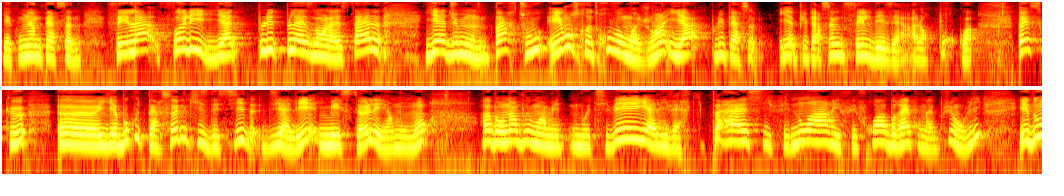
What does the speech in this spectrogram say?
il y a combien de personnes? C'est la folie. Il y a plus de place dans la salle. Il y a du monde partout. Et on se retrouve au mois de juin. Il y a plus personne. Il y a plus personne. C'est le désert. Alors pourquoi? Parce que euh, il y a beaucoup de personnes qui se décident d'y aller, mais seules. Et à un moment, ah ben on est un peu moins motivé. Il y a l'hiver qui passe. Il fait noir. Il fait froid. Bref, on n'a plus envie. Et donc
